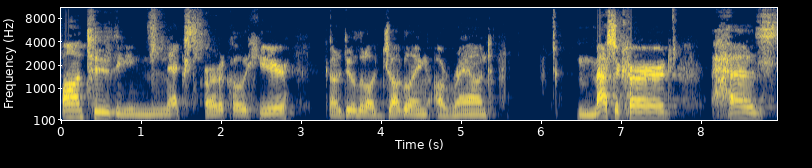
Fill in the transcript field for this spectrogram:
On to the next article here. Got to do a little juggling around. MasterCard has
